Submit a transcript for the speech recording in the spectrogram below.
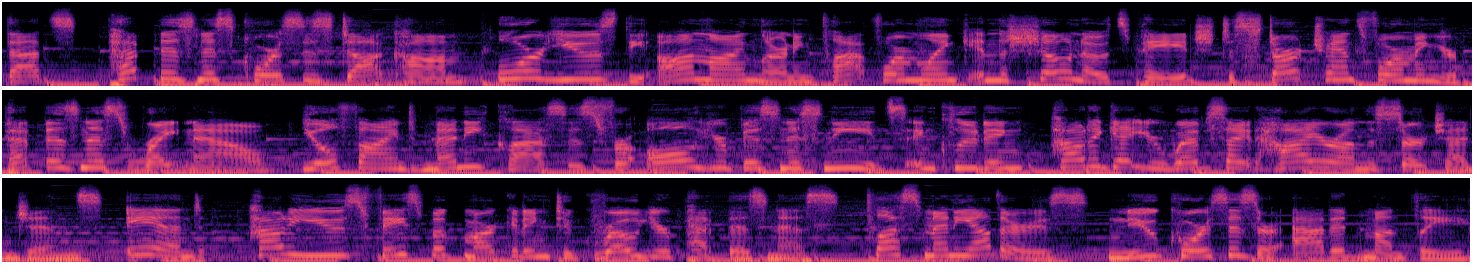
That's petbusinesscourses.com or use the online learning platform link in the show notes page to start transforming your pet business right now. You'll find many classes for all your business needs, including how to get your website higher on the search engines and how to use Facebook marketing to grow your pet business, plus many others. New courses are added monthly.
